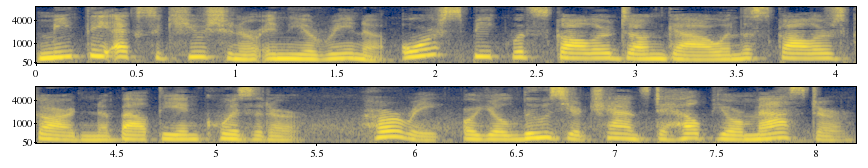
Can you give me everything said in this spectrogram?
Meet the executioner in the arena, or speak with Scholar Dongao in the Scholar's Garden about the Inquisitor. Hurry, or you'll lose your chance to help your master.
